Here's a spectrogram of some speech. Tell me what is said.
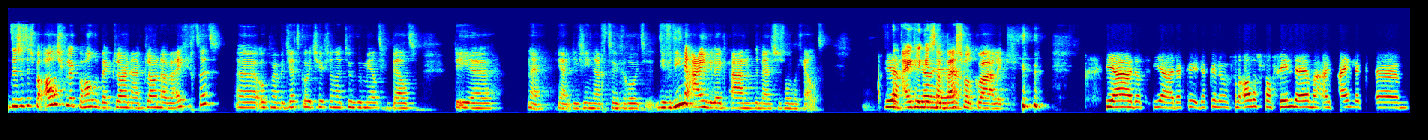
Dus het is bij alles gelukt, behalve bij Klarna. Klarna weigert het. ook mijn budgetcoach heeft er naartoe gemaild, gebeld. Die, nee, ja, die zien daar te groot... Die verdienen eigenlijk aan de mensen zonder geld. Ja, en eigenlijk ja, is dat ja, best wel kwalijk. Ja, dat, ja daar, kun, daar kunnen we van alles van vinden. Maar uiteindelijk um,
